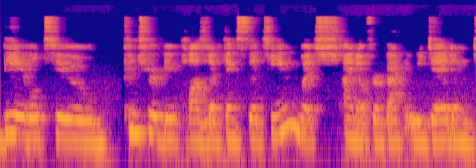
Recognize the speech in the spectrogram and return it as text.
be able to contribute positive things to the team, which I know for a fact that we did. And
